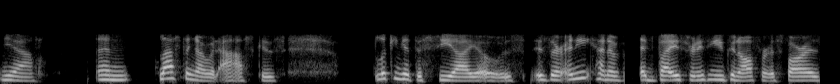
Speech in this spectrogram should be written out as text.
yeah and last thing i would ask is looking at the CIOs, is there any kind of advice or anything you can offer as far as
